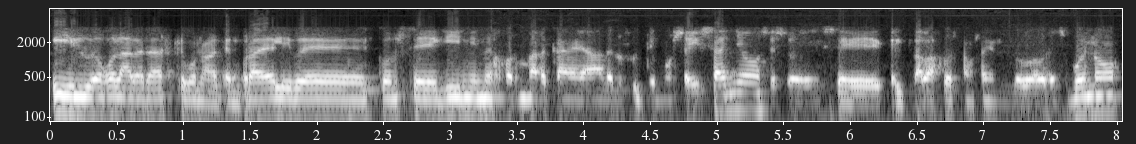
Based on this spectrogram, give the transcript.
Y luego la verdad es que bueno, la temporada de libre conseguí mi mejor marca de los últimos seis años, eso es eh, que el trabajo que estamos haciendo es bueno.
